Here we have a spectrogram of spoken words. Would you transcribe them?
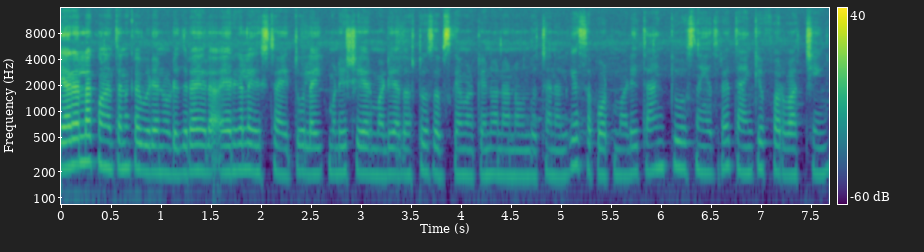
ಯಾರೆಲ್ಲ ಕೊನೆ ತನಕ ವಿಡಿಯೋ ನೋಡಿದ್ರೆ ಎಲ್ಲ ಯಾರಿಗೆಲ್ಲ ಇಷ್ಟ ಆಯಿತು ಲೈಕ್ ಮಾಡಿ ಶೇರ್ ಮಾಡಿ ಅದಷ್ಟು ಸಬ್ಸ್ಕ್ರೈಬ್ ಮಾಡ್ಕೊಂಡು ನಾನು ಒಂದು ಚಾನಲ್ಗೆ ಸಪೋರ್ಟ್ ಮಾಡಿ. ಥ್ಯಾಂಕ್ ಯು ಸ್ನೇಹಿತರೆ ಥ್ಯಾಂಕ್ ಯು ಫಾರ್ ವಾಚಿಂಗ್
